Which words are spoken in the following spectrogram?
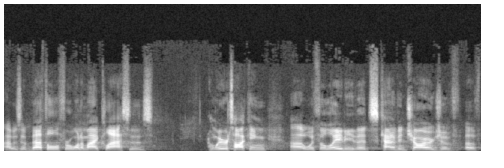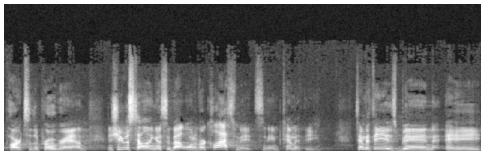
I was at Bethel for one of my classes, and we were talking uh, with a lady that's kind of in charge of, of parts of the program, and she was telling us about one of our classmates named Timothy. Timothy has been a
